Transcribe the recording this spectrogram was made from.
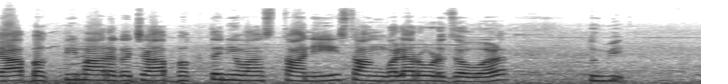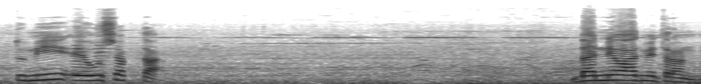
या भक्ती मार्गाच्या भक्त निवासस्थानी सांगोला रोडजवळ तुम्ही तुम्ही येऊ शकता. धन्यवाद मित्रांनो.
